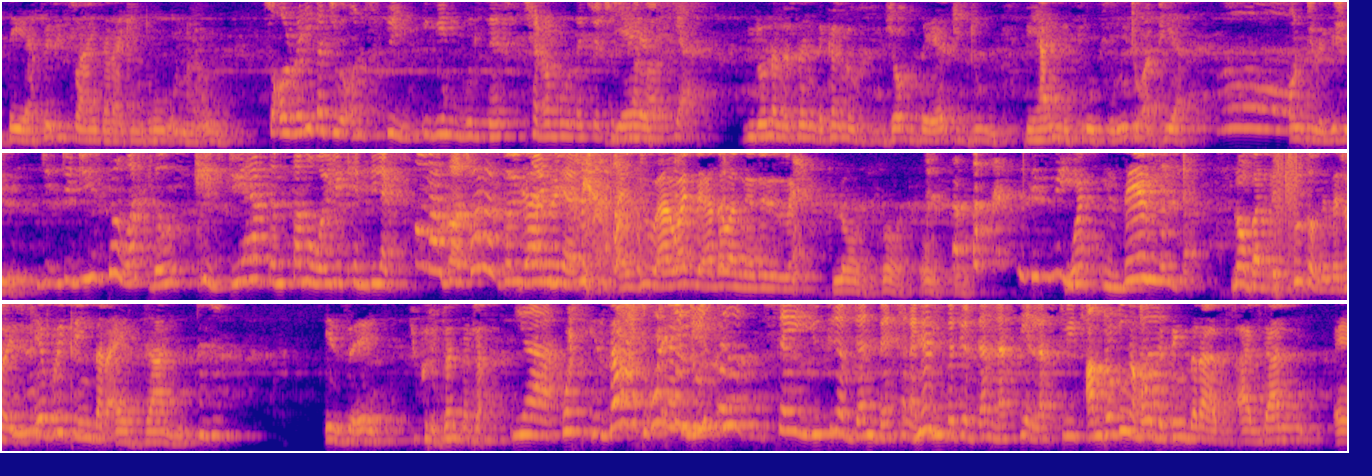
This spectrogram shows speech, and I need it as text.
they are satisfied that I can grow on my own. So already, but you were on screen, even with this terrible that you're talking Yes. about. Yeah. You don't understand the kind of jobs they had to do behind the scenes for me to appear Oh. on television. Do, do, do you still watch those clips? Do you have them somewhere where you can be like, oh my gosh, what was going Yes, on here? I do. I watch the other one there that is like, Lord God, oh, oh. Is this me? What is this? No, but the truth of the matter is, everything that I have done Mhm. Is, uh, you could have done better. Yeah. What is that? Why So do you that? still say you could have done better, like Yes. things that you have done last year, last week? I'm talking about the things that I've, I've done uh,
